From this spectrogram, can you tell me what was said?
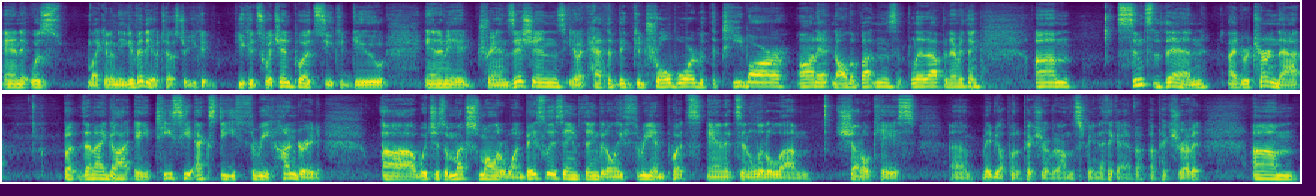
and it was like an Amiga video toaster. You could you could switch inputs. You could do animated transitions. You know, it had the big control board with the T bar on it and all the buttons lit up and everything. Um, since then, I'd returned that, But then I got a TCXD 300, uh, which is a much smaller one. Basically the same thing, but only three inputs, and it's in a little um, shuttle case. Um, maybe I'll put a picture of it on the screen. I think I have a, a picture of it. Um,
